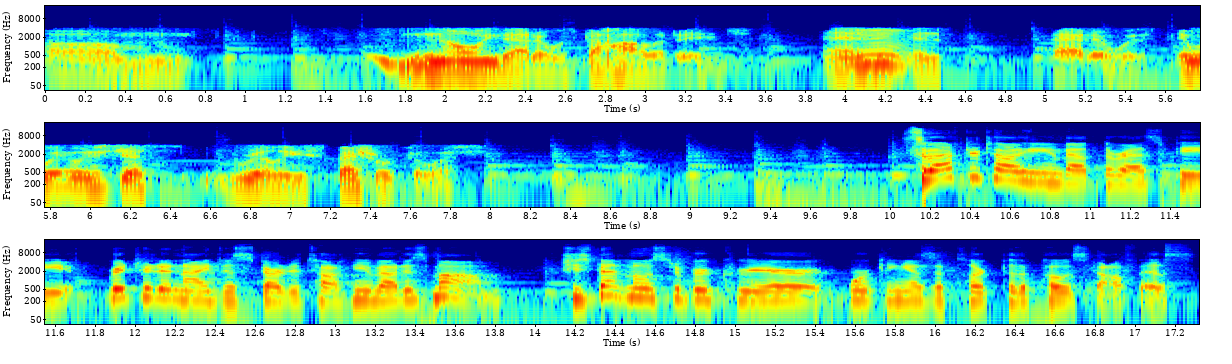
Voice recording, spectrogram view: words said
um, knowing that it was the holidays and, mm. and that it was it, it was just really special to us. So after talking about the recipe, Richard and I just started talking about his mom. She spent most of her career working as a clerk for the post office.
